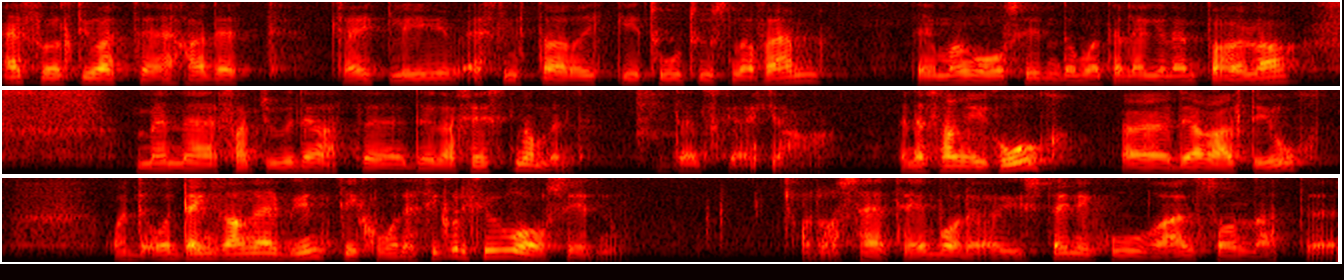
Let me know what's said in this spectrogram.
jeg følte jo at jeg hadde et greit liv. Jeg slutta å drikke i 2005. Det er mange år siden. Da måtte jeg legge den på hølla. Men jeg fant ut at eh, det der kristendommen, den skal jeg ikke ha. Men jeg sang i kor. Eh, det har jeg alltid gjort. Og den gangen jeg begynte i kor, det er sikkert 20 år siden, og da sa jeg til både Øystein i kor og alt sånn at eh,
